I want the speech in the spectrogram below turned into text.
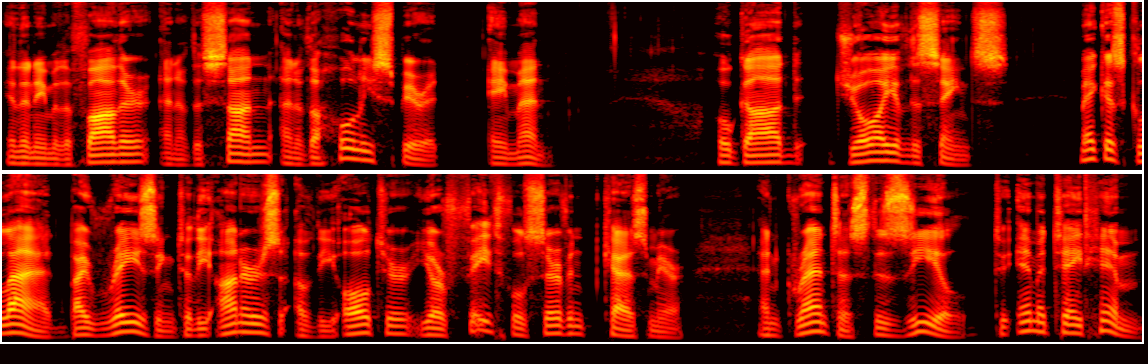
In the name of the Father, and of the Son, and of the Holy Spirit. Amen. O God, joy of the saints, make us glad by raising to the honors of the altar your faithful servant Casimir, and grant us the zeal to imitate him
